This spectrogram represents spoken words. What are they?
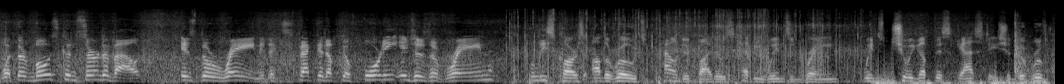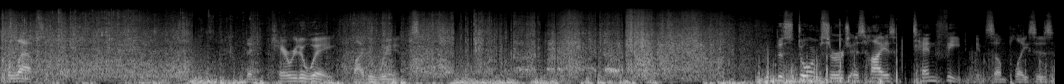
What they're most concerned about is the rain. It's expected up to 40 inches of rain. Police cars on the roads pounded by those heavy winds and rain. Winds chewing up this gas station, the roof collapsing. Then carried away by the winds. The storm surge as high as 10 feet in some places.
